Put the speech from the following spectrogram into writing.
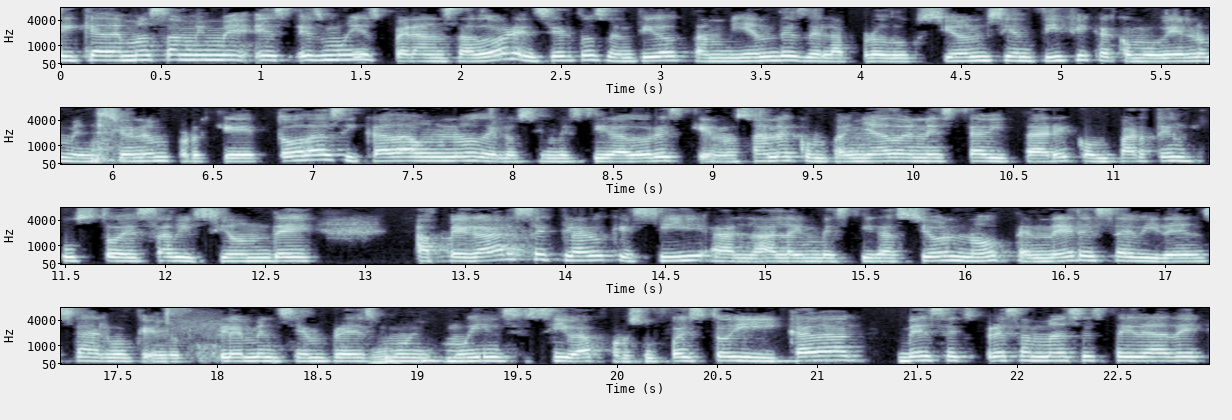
Sí, que además a mí me es, es, muy esperanzador en cierto sentido también desde la producción científica, como bien lo mencionan, porque todas y cada uno de los investigadores que nos han acompañado en este Habitare comparten justo esa visión de apegarse, claro que sí, a la, investigación, ¿no? Tener esa evidencia, algo que Clemen siempre es muy, muy incisiva, por supuesto, y cada vez expresa más esta idea de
